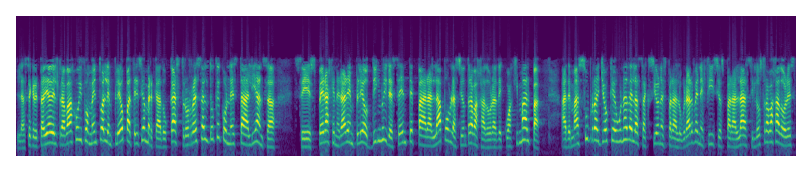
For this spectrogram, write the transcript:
La secretaria del Trabajo y Fomento al Empleo, Patricia Mercado Castro, resaltó que con esta alianza se espera generar empleo digno y decente para la población trabajadora de Coajimalpa. Además, subrayó que una de las acciones para lograr beneficios para las y los trabajadores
